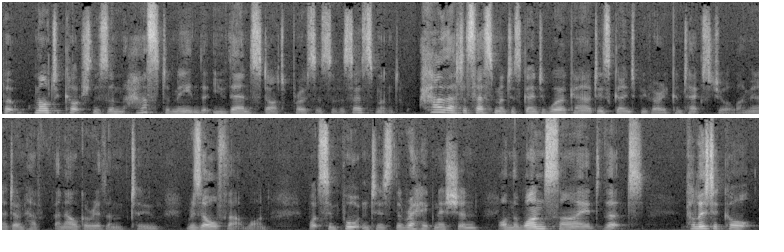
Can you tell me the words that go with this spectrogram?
But multiculturalism has to mean that you then start a process of assessment. How that assessment is going to work out is going to be very contextual. I mean, I don't have an algorithm to resolve that one. What's important is the recognition, on the one side, that political,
